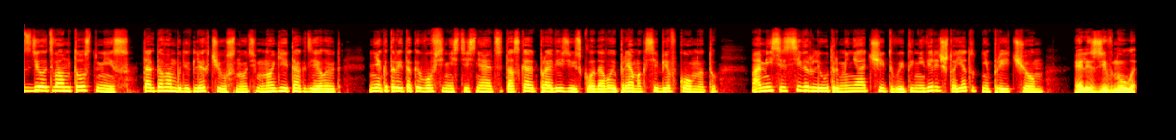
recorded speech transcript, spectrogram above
сделать вам тост, мисс? Тогда вам будет легче уснуть. Многие так делают. Некоторые так и вовсе не стесняются, таскают провизию из кладовой прямо к себе в комнату. А миссис Сиверли утром меня отчитывает и не верит, что я тут ни при чем». Элис зевнула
